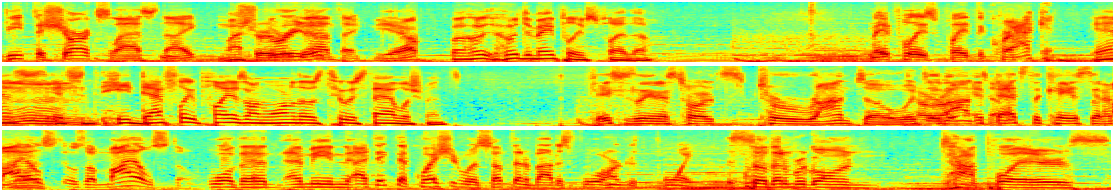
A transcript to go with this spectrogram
beat the Sharks last night. I'm sure they Three did. nothing. Yep. But who who'd the Maple Leafs play though? Maple Leafs played the Kraken. Yes, Mm. it's he definitely plays on one of those two establishments. Casey's leaning us towards Toronto. Which, Toronto. If that's the case, then I'm Miles, it was a milestone. Well, then I mean, I think the question was something about his 400th point. so then we're going top players,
